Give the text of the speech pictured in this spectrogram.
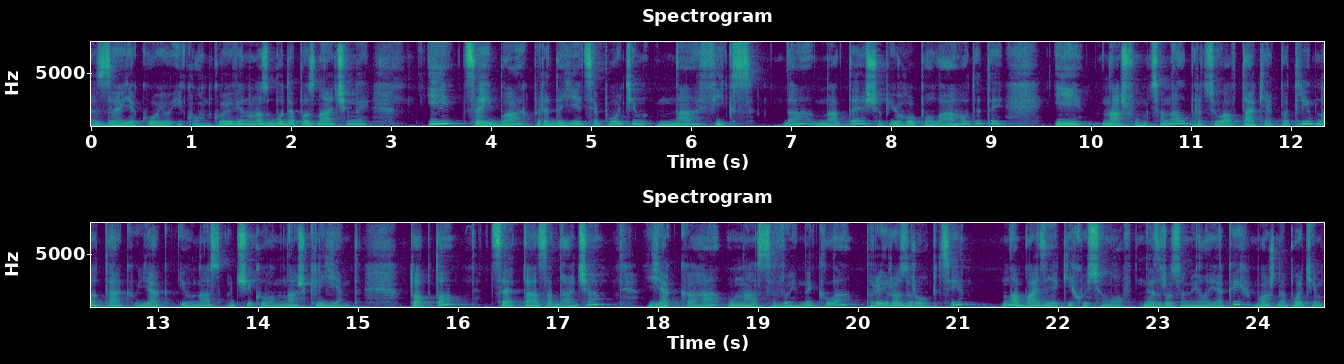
з якою іконкою він у нас буде позначений. І цей баг передається потім на фікс, да, на те, щоб його полагодити, і наш функціонал працював так, як потрібно, так як і у нас очікував наш клієнт. Тобто, це та задача, яка у нас виникла при розробці на базі якихось умов. Незрозуміло яких, можна потім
